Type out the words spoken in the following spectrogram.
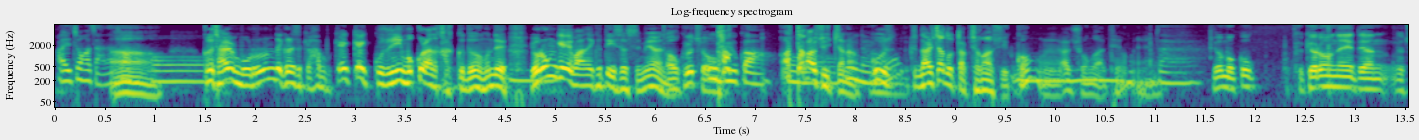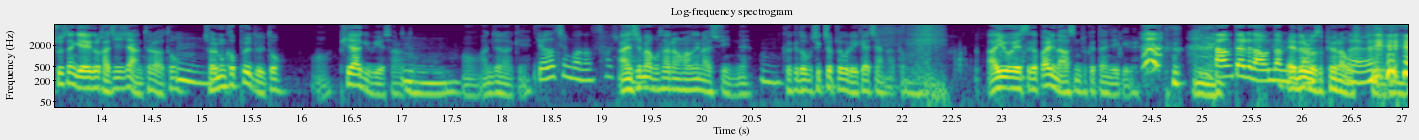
아, 일정하지 않아서. 어. 어. 그래 잘 모르는데 그래서 이렇게 한번 깨깨 꾸준히 먹고 나서 갔거든. 근데 요런 게 만약에 그때 있었으면 어 그렇죠. 오뷰가. 딱갈수 있잖아. 어, 그러네요. 그, 그 날짜도 딱 정할 수 있고 예, 아주 좋은 것 같아요. 예. 네. 이거 뭐꼭 그 결혼에 대한 그 출생 계획을 가지지 않더라도 음. 젊은 커플들도 어, 피하기 위해서라도 어, 안전하게 여자친구 하나 사줘. 안심하고 사랑을 확인할 수 있는 음. 그렇게 너무 직접적으로 얘기하지 않아도 iOS가 빨리 나왔으면 좋겠다는 얘기를 다음 달에 나온답니다. 애들로서 표현하고 네. 싶습니다.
